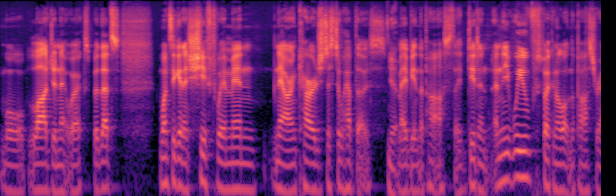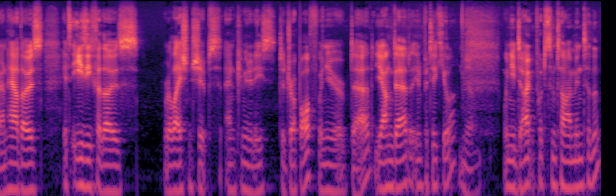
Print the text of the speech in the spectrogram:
more larger networks. But that's once again a shift where men now are encouraged to still have those. Yeah. Maybe in the past they didn't, and we've spoken a lot in the past around how those it's easy for those relationships and communities to drop off when you're a dad, young dad in particular. Yeah. when you don't put some time into them.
